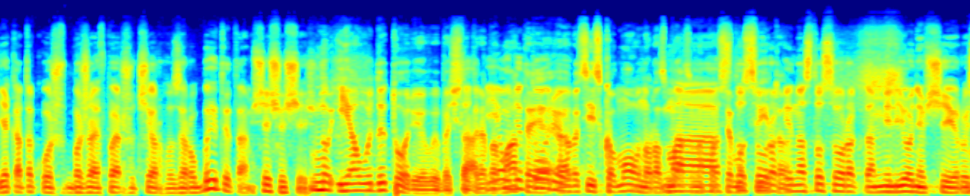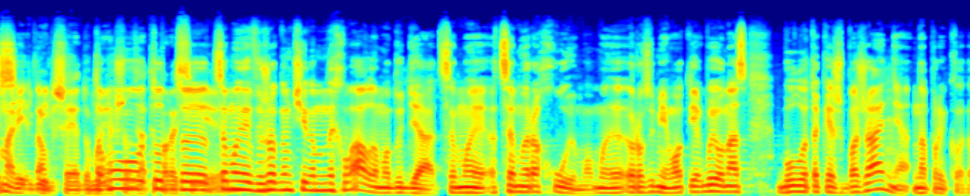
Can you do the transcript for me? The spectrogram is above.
яка також бажає в першу чергу заробити, там ще що, ще щось. Ну і аудиторію, вибачте, Так, треба і мати аудиторію російськомовну, розмазану по на всьому 140 світу. і на 140 там, мільйонів ще й Росії. Навіть там. більше, я думаю, Тому якщо взяти тут по Росії. е, це ми жодним чином не хвалимо Дудя, це ми, це ми рахуємо. Ми розуміємо. От якби у нас було таке ж бажання, наприклад,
